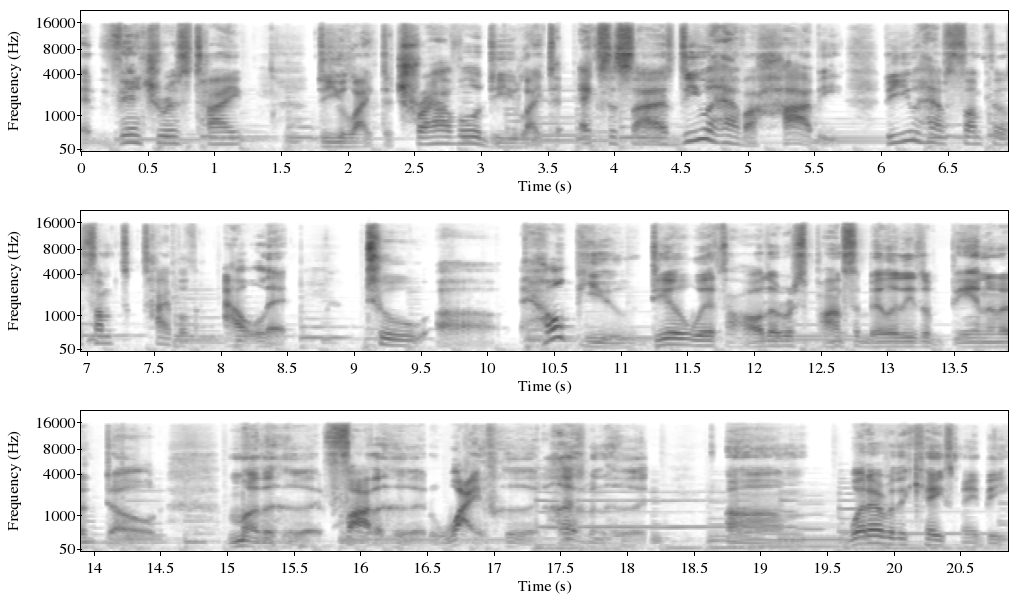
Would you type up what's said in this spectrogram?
adventurous type? Do you like to travel? Do you like to exercise? Do you have a hobby? Do you have something, some type of outlet to uh, help you deal with all the responsibilities of being an adult, motherhood, fatherhood, wifehood, husbandhood, um, whatever the case may be?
